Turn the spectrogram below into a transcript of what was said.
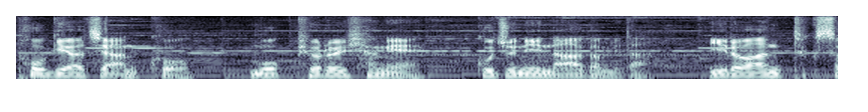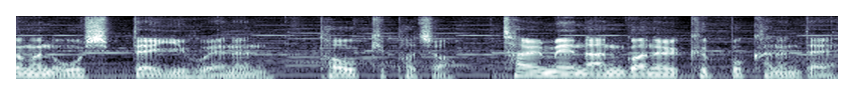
포기하지 않고 목표를 향해 꾸준히 나아갑니다. 이러한 특성은 50대 이후에는 더욱 깊어져 삶의 난관을 극복하는데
